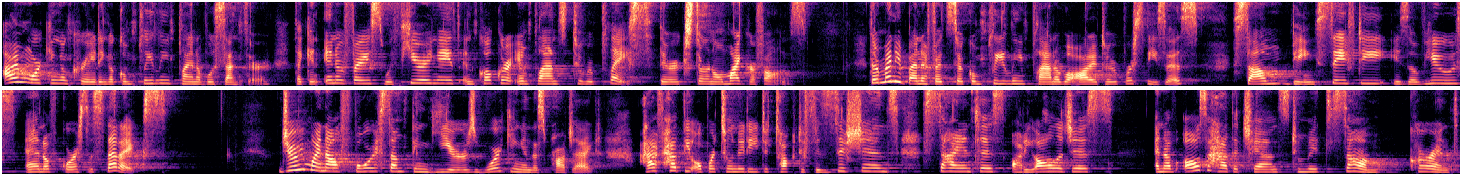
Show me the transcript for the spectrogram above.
I'm working on creating a completely implantable sensor that can interface with hearing aids and cochlear implants to replace their external microphones. There are many benefits to completely implantable auditory prosthesis, some being safety, ease of use, and of course, aesthetics. During my now four something years working in this project, I've had the opportunity to talk to physicians, scientists, audiologists, and I've also had the chance to meet some current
